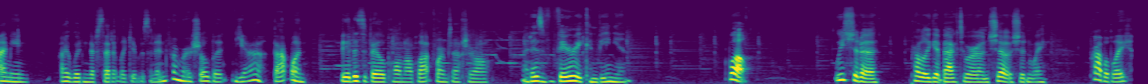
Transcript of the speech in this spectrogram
I mean, I wouldn't have said it like it was an infomercial, but yeah, that one. It is available on all platforms after all. That is very convenient. Well, we should uh probably get back to our own show, shouldn't we? Probably.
